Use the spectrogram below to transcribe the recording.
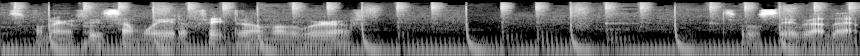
was wondering if there's some weird effect that I'm not aware of. So we'll see about that.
